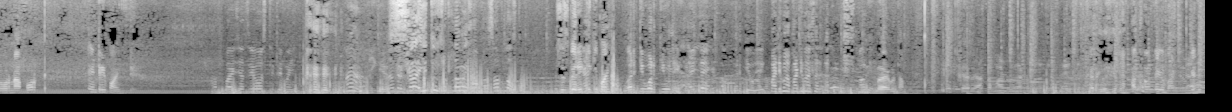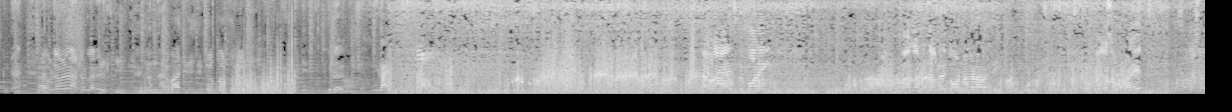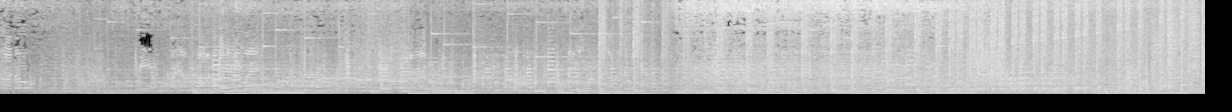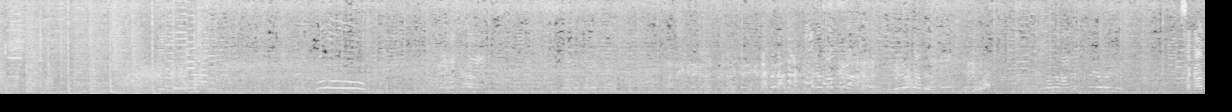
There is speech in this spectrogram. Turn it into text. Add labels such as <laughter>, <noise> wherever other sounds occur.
Torna fort entry point. पाहिजेच व्यवस्थित आहे माहिती <laughs> काय इथून सुटला माहिती संपला संपला असतो. This is very tricky point वरती वरती येऊ दे. वरती येऊ दे. पाठीमा पाठीमा सारखा. बर बर थांब. एवढ्या वेळ आठवला रे. दोन हजार माझी दिसली तुला पाठवलं. काय? गुड मॉर्निंग आम्ही चाललोय तोरणागडावरती माझ्यासोबत आहेत सदाशिव जाधव मी आणि आमची महाराष्ट्राची टीम आहे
